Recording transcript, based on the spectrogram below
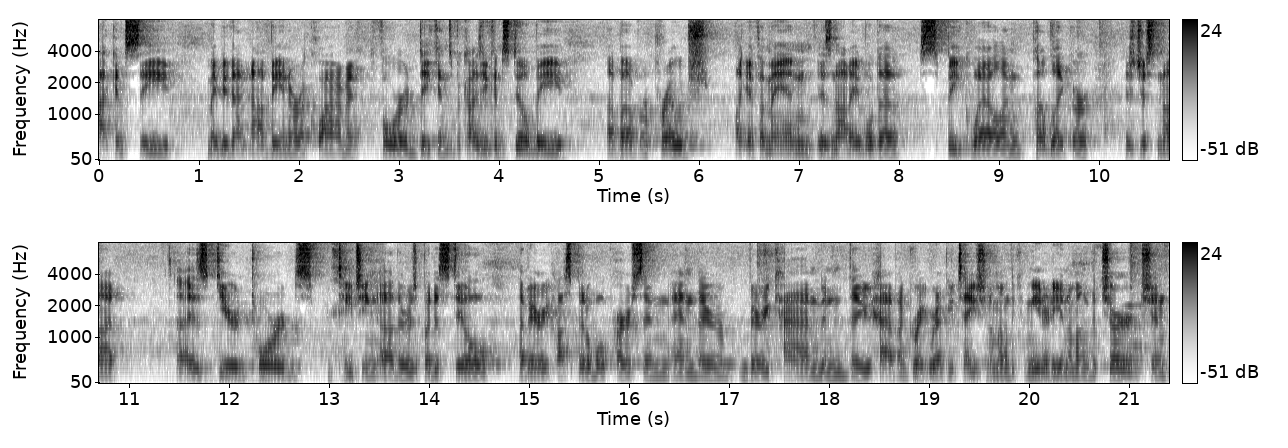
I could see maybe that not being a requirement for deacons because you can still be above reproach like if a man is not able to speak well in public or is just not uh, is geared towards teaching others, but is still a very hospitable person and they're very kind and they have a great reputation among the community and among the church and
